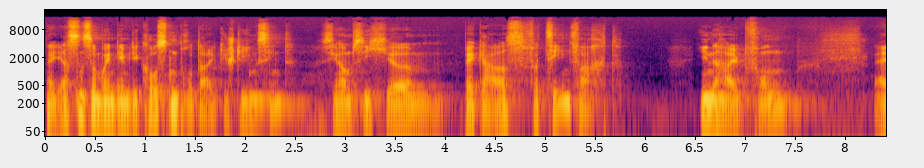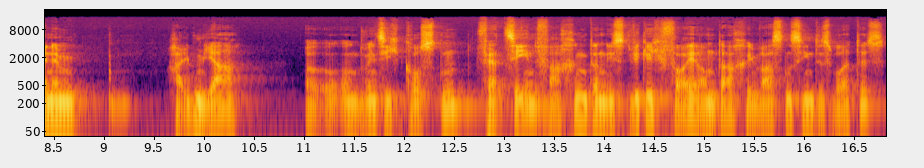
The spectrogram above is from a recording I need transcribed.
Na, erstens einmal, indem die Kosten brutal gestiegen sind. Sie haben sich ähm, bei Gas verzehnfacht innerhalb von einem halben Jahr. Äh, und wenn sich Kosten verzehnfachen, dann ist wirklich Feuer am Dach im wahrsten Sinn des Wortes.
